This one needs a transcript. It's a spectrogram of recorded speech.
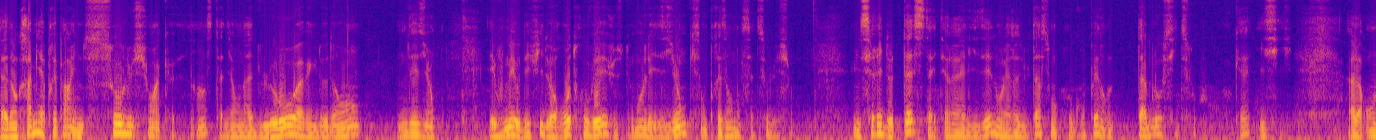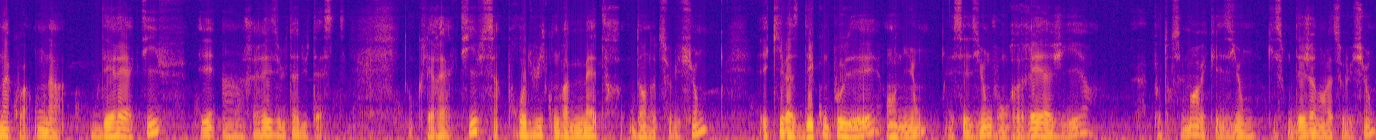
Euh, donc Rami a préparé une solution aqueuse, hein, c'est-à-dire on a de l'eau avec dedans des ions, et vous met au défi de retrouver justement les ions qui sont présents dans cette solution. Une série de tests a été réalisée dont les résultats sont regroupés dans le tableau ci-dessous. Alors on a quoi? On a des réactifs et un résultat du test. Donc les réactifs, c'est un produit qu'on va mettre dans notre solution et qui va se décomposer en ions, et ces ions vont réagir potentiellement avec les ions qui sont déjà dans la solution,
